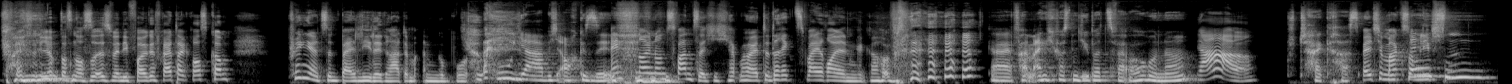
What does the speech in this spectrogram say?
Ich weiß nicht, ob das noch so ist, wenn die Folge Freitag rauskommt. Pringles sind bei Lidl gerade im Angebot. Oh ja, habe ich auch gesehen. 1,29. Ich habe mir heute direkt zwei Rollen gekauft. Geil. Vor allem eigentlich kosten die über zwei Euro, ne? Ja. Total krass. Welche magst du am liebsten?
